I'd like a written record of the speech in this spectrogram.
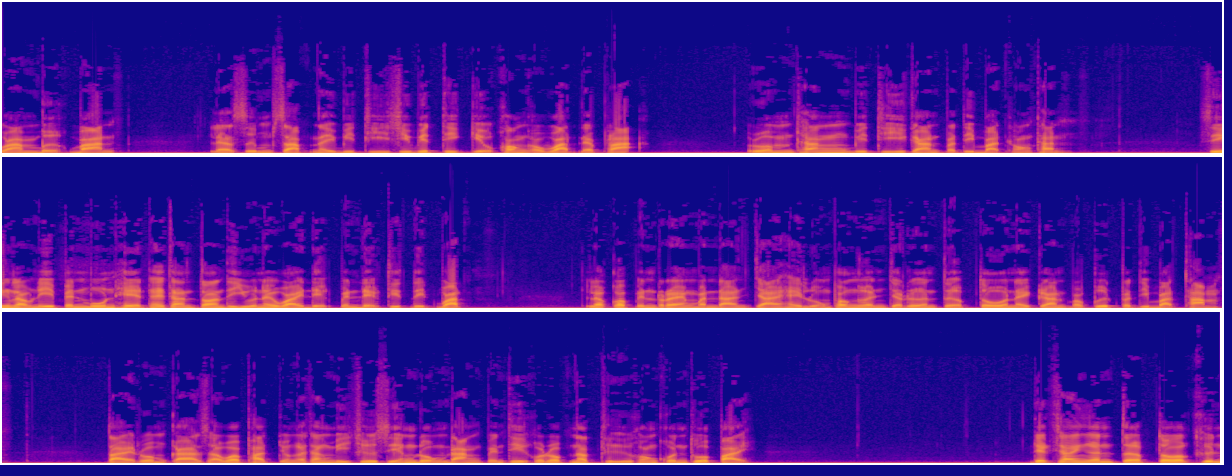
ความเบิกบาน และซึมซับในวิถีชีวิตที่เกี่ยวข้องกับวัดและพระ รวมทั้งวิถีการปฏิบัติของท่าน สิ่งเหล่านี้เป็นมูลเหตุให้ท่านตอนที่อยู่ในวัยเด็กเป็นเด็กที่ติดวัด แล้วก็เป็นแรงบันดาลใจให้หลวงพ่อเงินเจริญเติบโตในการประพฤติปฏิบัติธรรม ใต้ร่มกาสาวพัดจนกระทั่งมีชื่อเสียงโด่งดังเป็นที่เคารพนับถือของคนทั่วไป เด็กชายเงินเติบโตขึ้น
